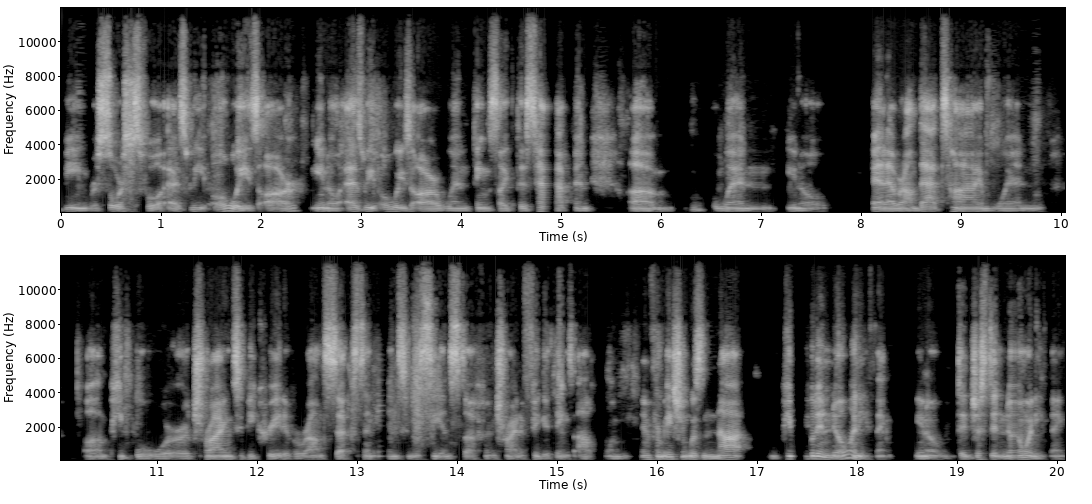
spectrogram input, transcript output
being resourceful as we always are, you know, as we always are when things like this happen, um, when, you know, and around that time when um, people were trying to be creative around sex and intimacy and stuff and trying to figure things out when information was not, people didn't know anything, you know, they just didn't know anything.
